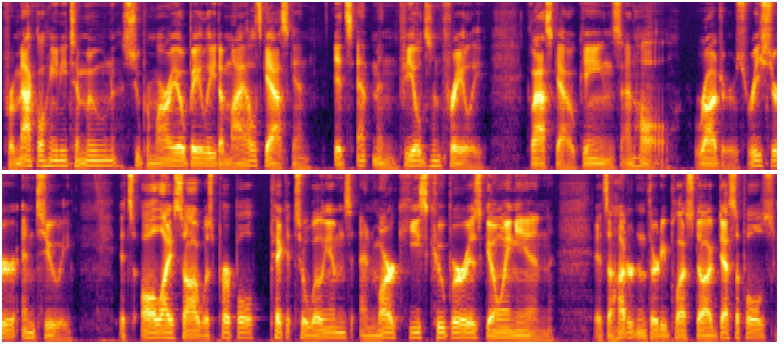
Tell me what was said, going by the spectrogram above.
from McElhenny to Moon, Super Mario Bailey to Myles Gaskin, it's Emtman, Fields, and Fraley, Glasgow, Gaines, and Hall, Rogers, Reeser, and Tui. It's all I saw was purple, Pickett to Williams, and Marquise Cooper is going in. It's 130 plus dog decibels,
